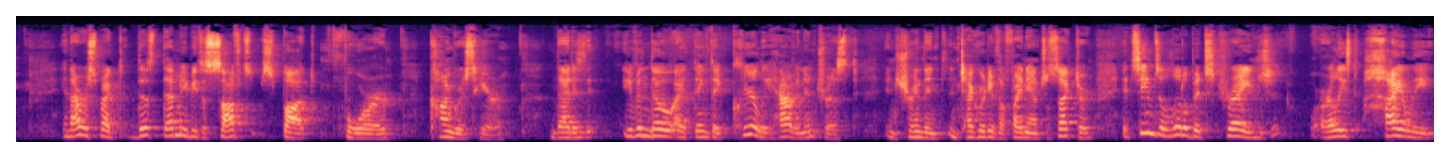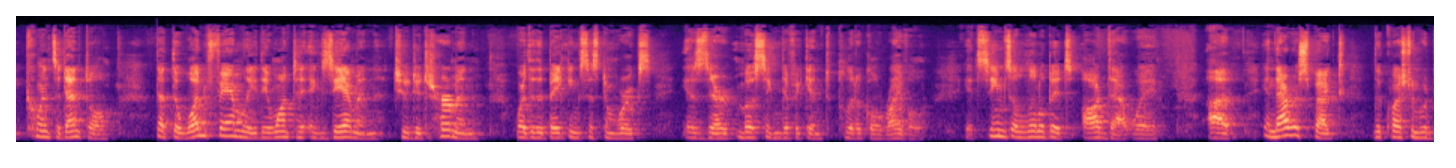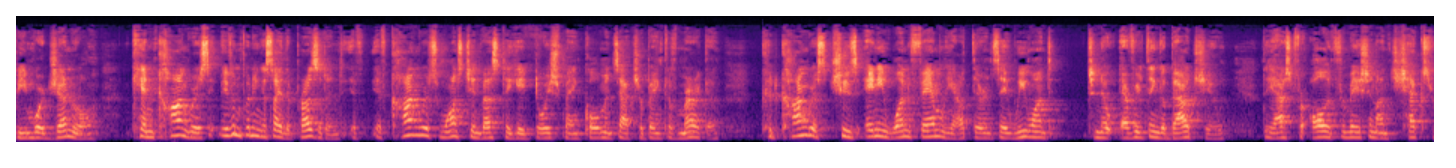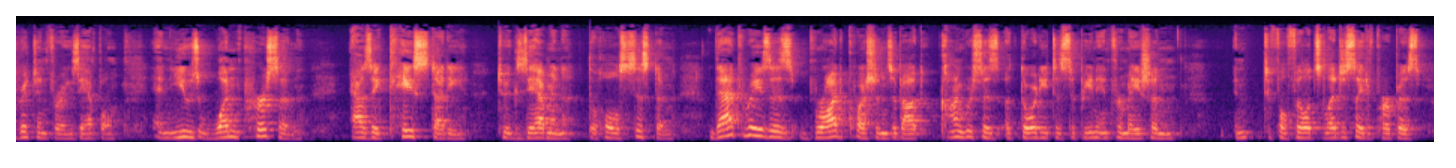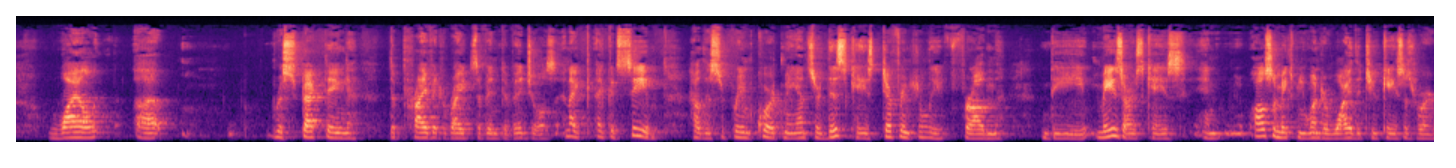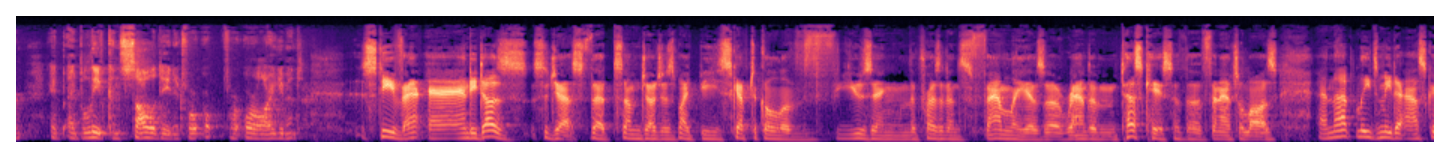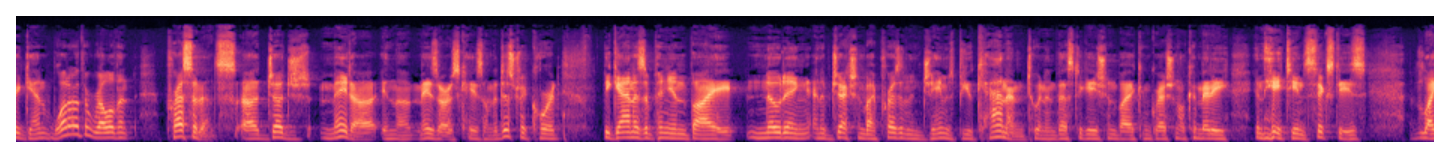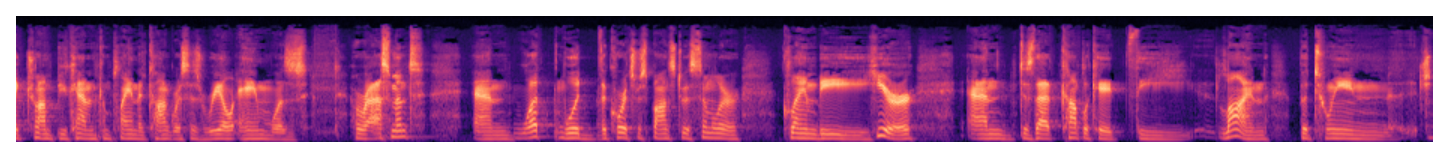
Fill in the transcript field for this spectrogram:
In that respect, this that may be the soft spot for Congress here. That is, even though I think they clearly have an interest in ensuring the integrity of the financial sector, it seems a little bit strange or at least highly coincidental, that the one family they want to examine to determine whether the banking system works is their most significant political rival. It seems a little bit odd that way. Uh, in that respect, the question would be more general. Can Congress, even putting aside the president, if, if Congress wants to investigate Deutsche Bank, Goldman Sachs, or Bank of America, could Congress choose any one family out there and say, we want to know everything about you they asked for all information on checks written, for example, and use one person as a case study to examine the whole system. That raises broad questions about Congress's authority to subpoena information to fulfill its legislative purpose while uh, respecting the private rights of individuals. And I, I could see how the Supreme Court may answer this case differently from the Mazars case, and also makes me wonder why the two cases were, I, I believe, consolidated for for oral argument. Steve, Andy does suggest that some judges might be skeptical of using the president's family as a random test case of the financial laws. And that leads me to ask again what are the relevant precedents? Uh, Judge Mehta, in the Mazars case on the district court, began his opinion by noting an objection by President James Buchanan to an investigation by a congressional committee in the 1860s. Like Trump, Buchanan complained that Congress's real aim was harassment. And what would the court's response to a similar claim be here? And does that complicate the line between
